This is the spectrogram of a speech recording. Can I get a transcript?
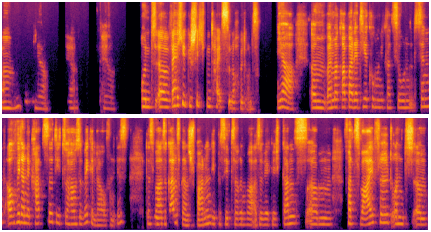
Ja. Mhm. ja. ja. ja. Und äh, welche Geschichten teilst du noch mit uns? Ja, ähm, weil wir gerade bei der Tierkommunikation sind, auch wieder eine Katze, die zu Hause weggelaufen ist. Das war mhm. also ganz, ganz spannend. Die Besitzerin war also wirklich ganz ähm, verzweifelt und ähm,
